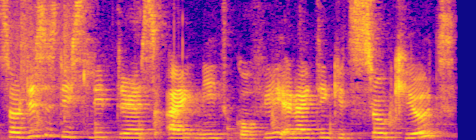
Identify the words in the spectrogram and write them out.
So this is the sleep dress I Need Coffee and I think it's so cute.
